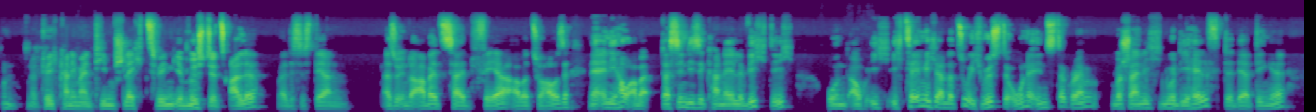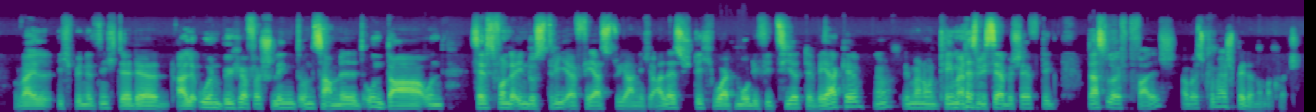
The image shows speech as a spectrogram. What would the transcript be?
Und natürlich kann ich mein Team schlecht zwingen, ihr müsst jetzt alle, weil das ist deren also in der Arbeitszeit fair, aber zu Hause. Na, anyhow, aber das sind diese Kanäle wichtig. Und auch ich, ich zähle mich ja dazu. Ich wüsste ohne Instagram wahrscheinlich nur die Hälfte der Dinge, weil ich bin jetzt nicht der, der alle Uhrenbücher verschlingt und sammelt und da und selbst von der Industrie erfährst du ja nicht alles. Stichwort modifizierte Werke, ne? immer noch ein Thema, das mich sehr beschäftigt. Das läuft falsch, aber das können wir ja später nochmal quatschen.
